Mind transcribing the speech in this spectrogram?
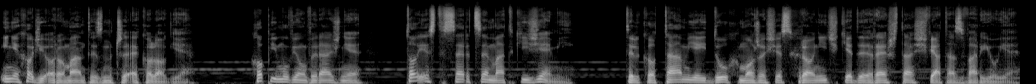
I nie chodzi o romantyzm czy ekologię. Hopi mówią wyraźnie, to jest serce Matki Ziemi. Tylko tam jej duch może się schronić, kiedy reszta świata zwariuje.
